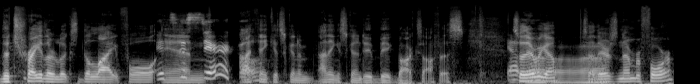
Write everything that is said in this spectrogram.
the too. trailer looks delightful It's and hysterical. I think it's going to I think it's going to do big box office. Yep. So there we go. So there's number 4.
